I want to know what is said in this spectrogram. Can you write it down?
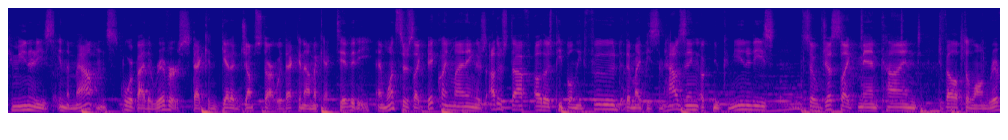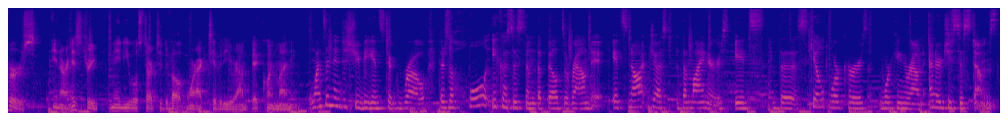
communities in the mountains or by the rivers that can get a jump start with economic activity. And once there's like Bitcoin mining, there's other stuff. Oh, those people need food. There might be some housing, uh, new communities. So just like mankind developed along rivers in our history, maybe we'll start to develop more activity around Bitcoin mining. Once an industry begins to grow, there's a whole ecosystem that builds around it. It's not just the miners, it's the skilled workers working around energy systems,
